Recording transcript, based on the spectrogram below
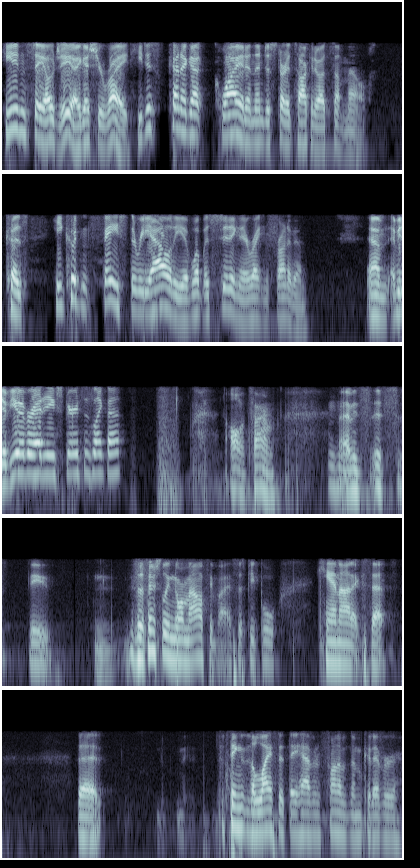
he didn't say, "Oh, gee, I guess you're right." He just kind of got quiet and then just started talking about something else because he couldn't face the reality of what was sitting there right in front of him. Um, I mean, have you ever had any experiences like that? All the time. Mm-hmm. I mean, it's, it's the it's essentially normalcy bias. Just people cannot accept that the thing, the life that they have in front of them, could ever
